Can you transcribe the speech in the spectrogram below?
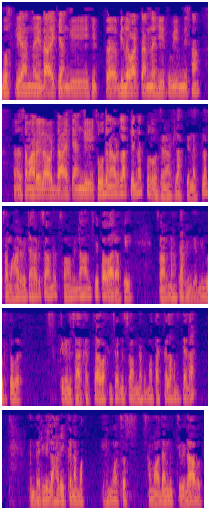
දොස් කියන්නේ ඒ දායකයන්ගේ හිත බිඳවට්ටන්න හේතු වීම නිසා සමහර වෙලාවට දායකයන්ගේ චෝදනාවට ලක් වෙන්නත් පුළුවන්. චෝදනාවට ලක් වෙන්නත් පුළුවන්. සමහර වෙලාවට ස්වාමීන් වහන්සේ පවාර අපේ ස්වාමීන් වහන්සේ අපි නිවෘතව කරන සාකච්ඡාවක් නිසා දැන් ස්වාමීන් වහන්සේ මතක් කළා හොඳ තැන. දැන් බැරි වෙලා හරි එක නමක් එහෙම වසස් සමාදන් වෙච්ච වෙලාවක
